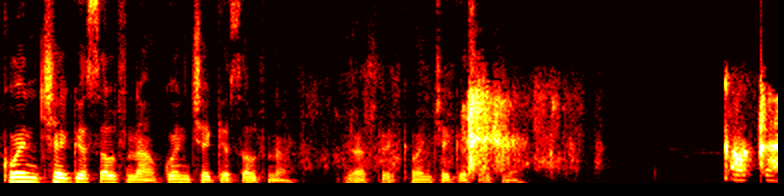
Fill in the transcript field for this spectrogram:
Go and check yourself now. Go and check yourself now. Go and check yourself now. Okay.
